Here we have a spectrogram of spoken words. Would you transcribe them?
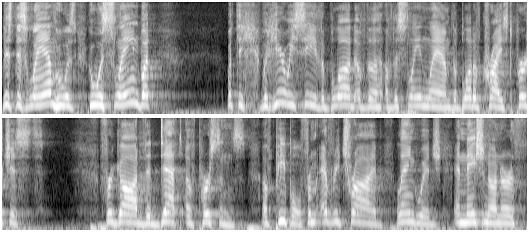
This, this lamb who was, who was slain, but, but, the, but here we see the blood of the, of the slain lamb, the blood of Christ purchased for God the debt of persons, of people from every tribe, language, and nation on earth.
